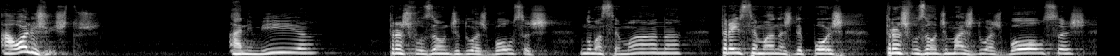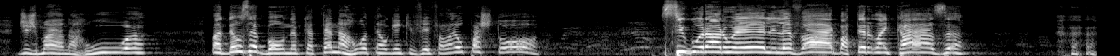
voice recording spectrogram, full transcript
a olhos vistos. Anemia, transfusão de duas bolsas numa semana, três semanas depois, transfusão de mais duas bolsas, desmaia na rua. Mas Deus é bom, né? Porque até na rua tem alguém que veio e fala: é o pastor. Seguraram ele, levaram, bateram lá em casa.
